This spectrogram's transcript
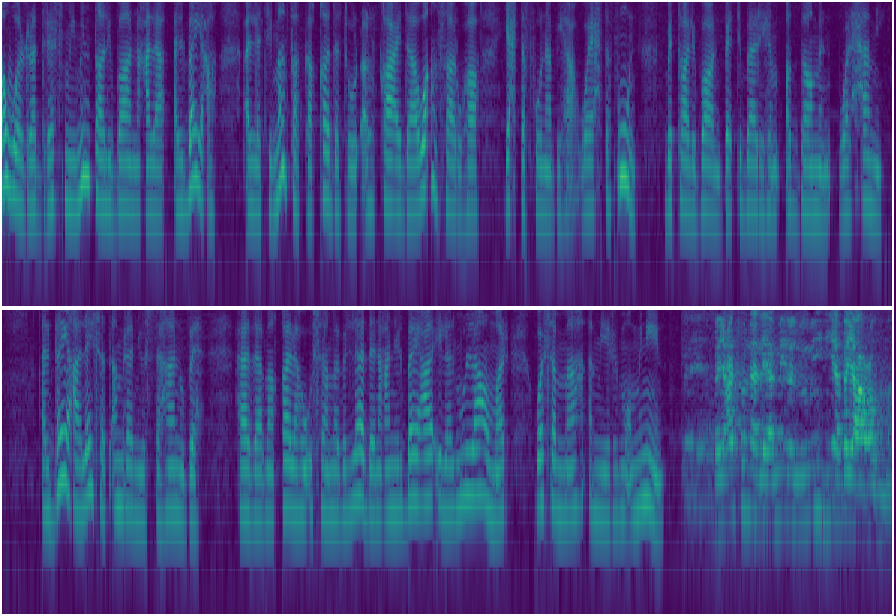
أول رد رسمي من طالبان على البيعة التي ما انفك قادة القاعدة وأنصارها يحتفون بها ويحتفون بطالبان باعتبارهم الضامن والحامي. البيعة ليست امرا يستهان به هذا ما قاله أسامة بن لادن عن البيعة إلى الملا عمر وسماه أمير المؤمنين. بيعتنا لأمير المؤمنين هي بيعة عظمى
